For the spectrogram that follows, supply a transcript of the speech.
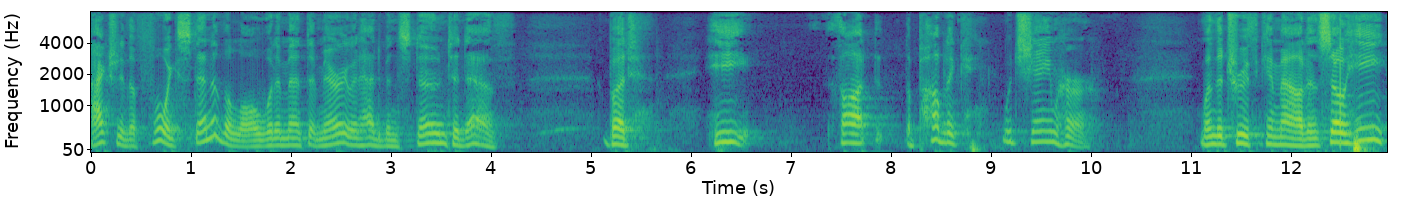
actually, the full extent of the law would have meant that Mary would have had been stoned to death. But he thought the public would shame her when the truth came out. And so he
